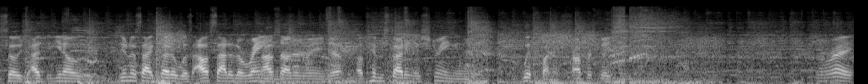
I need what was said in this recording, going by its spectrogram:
So I, you know, Genocide Cutter was outside of the range Outside of the range. Yep. of him starting a string and whip punish. Proper spacing. All right.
